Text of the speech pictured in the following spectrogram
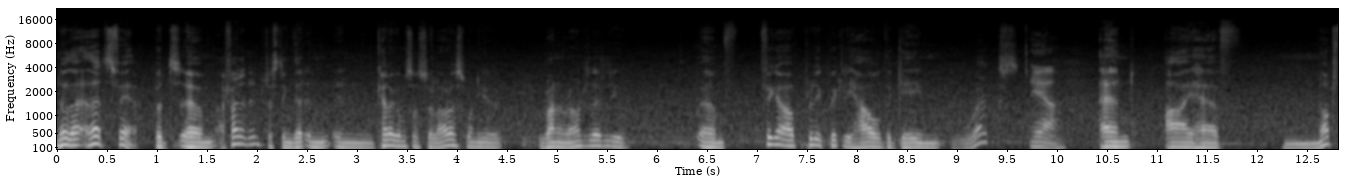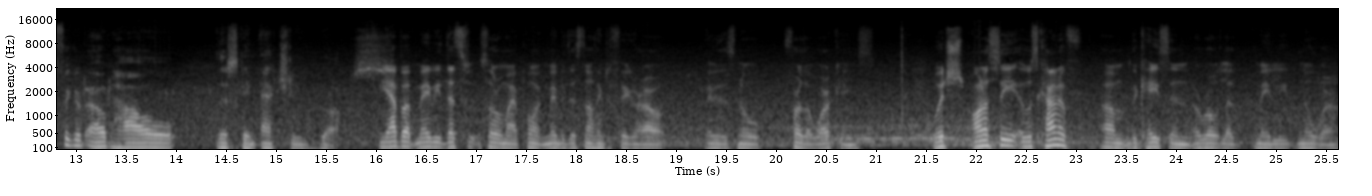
no, that, that's fair. But um, I find it interesting that in, in Catacombs of Solaris, when you run around a little, you um, figure out pretty quickly how the game works. Yeah. And I have not figured out how this game actually works. Yeah, but maybe that's sort of my point. Maybe there's nothing to figure out. Maybe there's no further workings. Which, honestly, it was kind of um, the case in a road that may lead nowhere.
